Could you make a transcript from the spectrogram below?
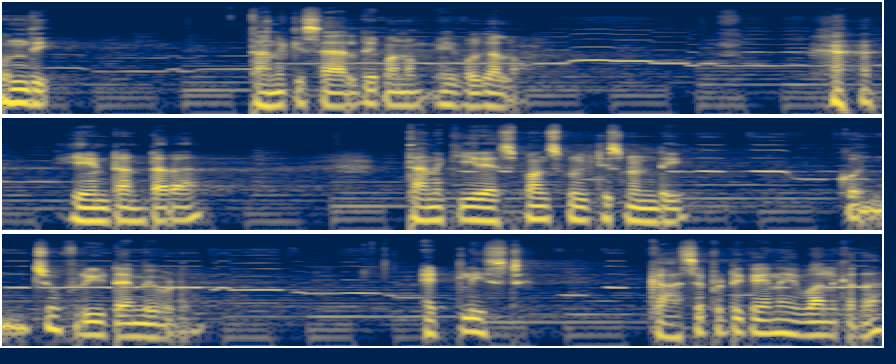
ఉంది. తనకి శాలరీ మనం ఇవ్వగలం. ఏంటంటారా? తనకి ఈ రెస్పాన్సిబిలిటీస్ నుండి కొంచెం ఫ్రీ టైం ఇవ్వడం. అట్లీస్ట్ కాసేపటికైనా ఇవ్వాలి కదా?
